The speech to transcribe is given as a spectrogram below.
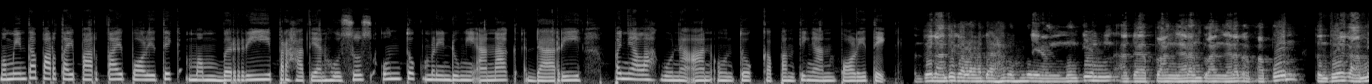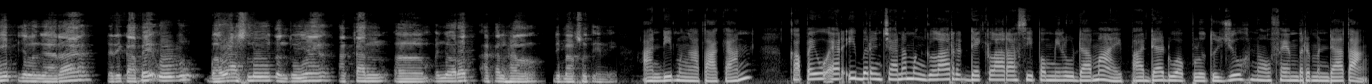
meminta partai-partai politik memberi perhatian khusus untuk melindungi anak dari penyalahgunaan untuk kepentingan politik. Tentu nanti kalau ada hal-hal yang mungkin ada pelanggaran-pelanggaran apa pun, tentunya kami penyelenggara dari KPU, Bawaslu tentunya akan e, menyorot akan hal dimaksud ini. Andi mengatakan, KPU RI berencana menggelar deklarasi pemilu damai pada 27 November mendatang,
